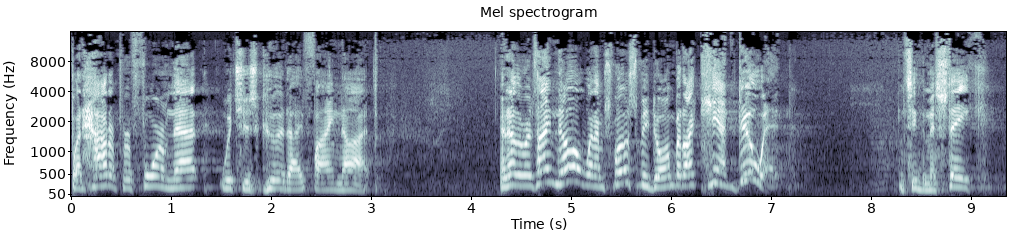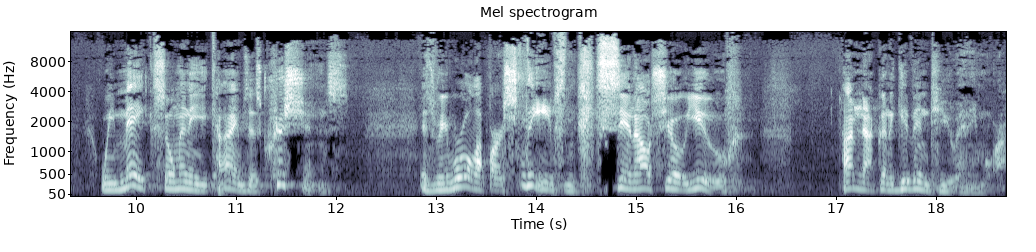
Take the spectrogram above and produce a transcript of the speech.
but how to perform that which is good I find not. In other words, I know what I'm supposed to be doing, but I can't do it. And see, the mistake we make so many times as Christians is we roll up our sleeves and sin, I'll show you. I'm not going to give in to you anymore.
